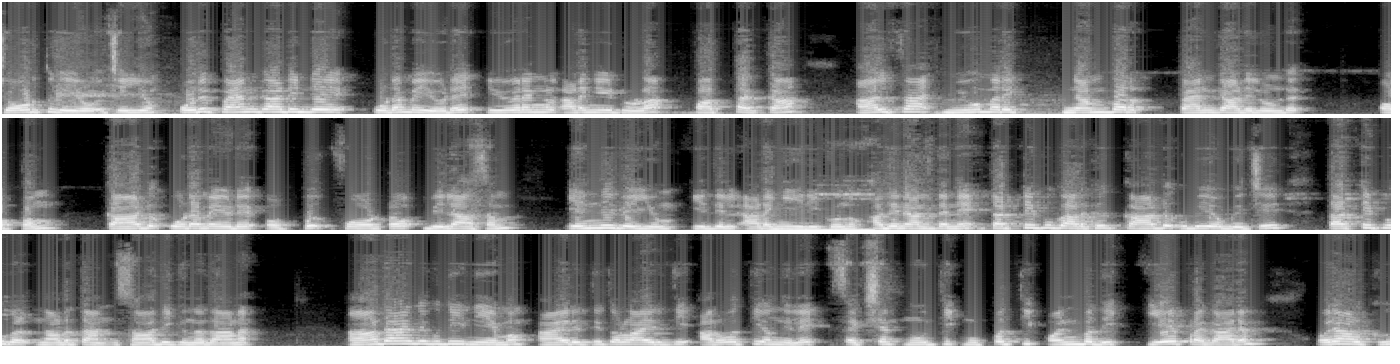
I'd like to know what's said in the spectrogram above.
ചോർത്തുകയോ ചെയ്യും. ഒരു പാൻ കാർഡിന്റെ ഉടമയുടെ വിവരങ്ങൾ അടങ്ങിയിട്ടുള്ള പത്തക്ക ആൽഫ ന്യൂമറിക് നമ്പർ പാൻ കാർഡിലുണ്ട്. ഒപ്പം കാർഡ് ഉടമയുടെ ഒപ്പ് ഫോട്ടോ വിലാസം എന്നിവയും ഇതിൽ അടങ്ങിയിരിക്കുന്നു. അതിനാൽ തന്നെ തട്ടിപ്പുകാർക്ക് കാർഡ് ഉപയോഗിച്ച് തട്ടിപ്പുകൾ നടത്താൻ സാധിക്കുന്നതാണ്. ആദായ നികുതി നിയമം ആയിരത്തി തൊള്ളായിരത്തി അറുപത്തിയൊന്നിലെ സെക്ഷൻ നൂറ്റി മുപ്പത്തി ഒൻപത് എ പ്രകാരം ഒരാൾക്ക്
